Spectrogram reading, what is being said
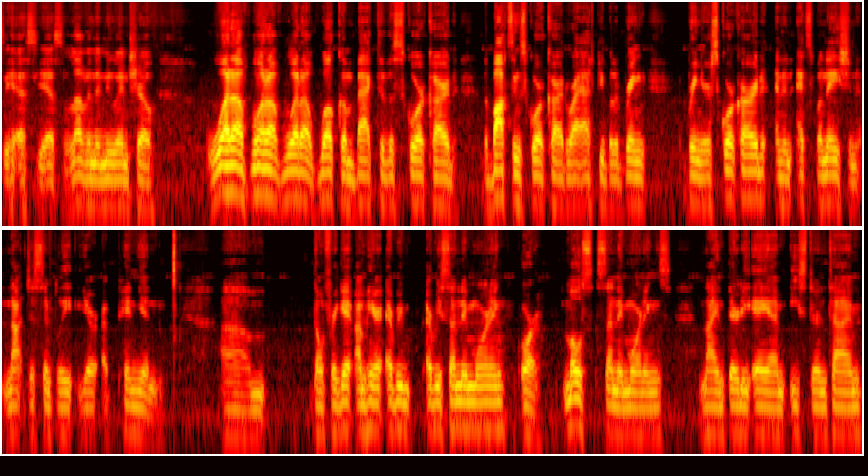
Yes, yes, yes. Loving the new intro. What up, what up, what up? Welcome back to the scorecard, the boxing scorecard, where I ask people to bring bring your scorecard and an explanation, not just simply your opinion. Um, don't forget, I'm here every every Sunday morning, or most Sunday mornings, 9 30 a.m. Eastern time.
